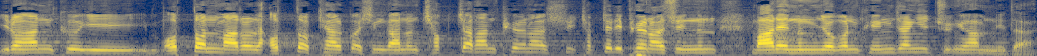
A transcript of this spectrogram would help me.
이러한 그 이 어떤 말을 어떻게 할 것인가 하는 적절한 표현할 수, 적절히 표현할 수 있는 말의 능력은 굉장히 중요합니다.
